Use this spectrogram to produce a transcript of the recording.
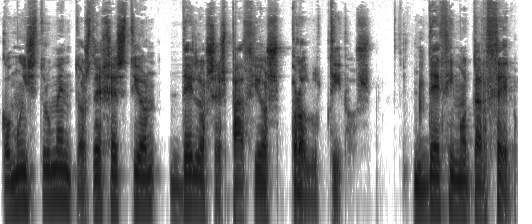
como instrumentos de gestión de los espacios productivos. Décimo tercero.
